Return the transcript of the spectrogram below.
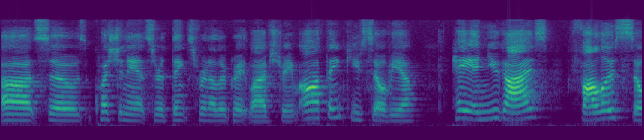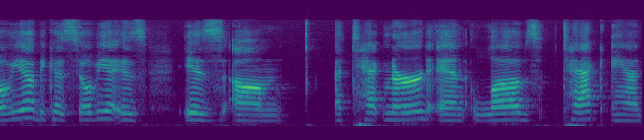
uh, so question answered thanks for another great live stream oh thank you sylvia hey and you guys follow sylvia because sylvia is is um, a tech nerd and loves tech and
